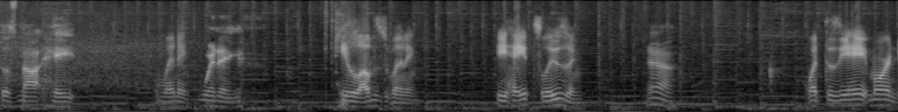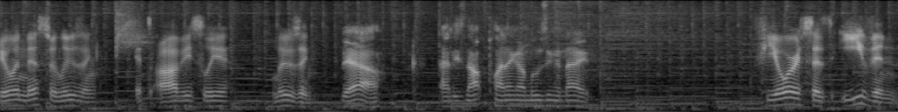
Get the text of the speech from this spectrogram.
does not hate Winning. winning. He loves winning. He hates losing. Yeah. What does he hate more, doing this or losing? It's obviously losing. Yeah. And he's not planning on losing a night. Fior says Evan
